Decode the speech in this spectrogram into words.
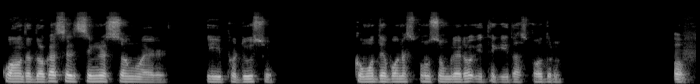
cuando te toca ser singer-songwriter y producer, ¿cómo te pones un sombrero y te quitas otro? Uf,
